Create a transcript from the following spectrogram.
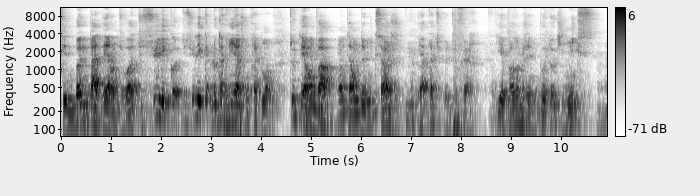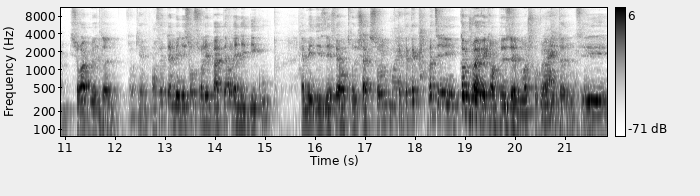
c'est une bonne pattern, tu vois. Tu suis, les tu suis les, le quadrillage concrètement. Tout est en bas en termes de mixage Mhm. et après tu peux tout faire. Il y a, par exemple, j'ai une poteau qui mixe mhm. sur Ableton. Ok. En fait, elle met les sons sur les patterns, elle les découpe, elle met des effets entre chaque son. Ouais. Tac, tac, tac. En fait, c'est comme jouer avec un puzzle, moi je trouve, Ouais. Ableton. C'est-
